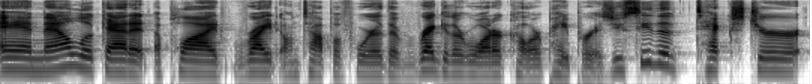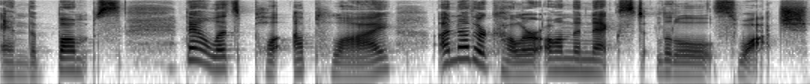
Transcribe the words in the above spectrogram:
And now look at it applied right on top of where the regular watercolor paper is. You see the texture and the bumps. Now let's apply another color on the next little swatch.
